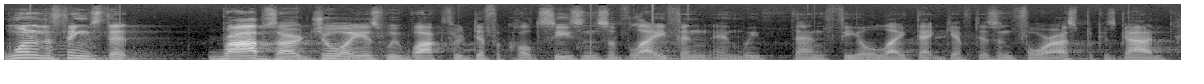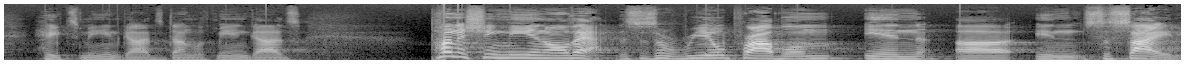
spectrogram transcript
one of the things that robs our joy as we walk through difficult seasons of life and, and we then feel like that gift isn't for us because God hates me and God's done with me and God's punishing me and all that. This is a real problem in, uh, in society,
